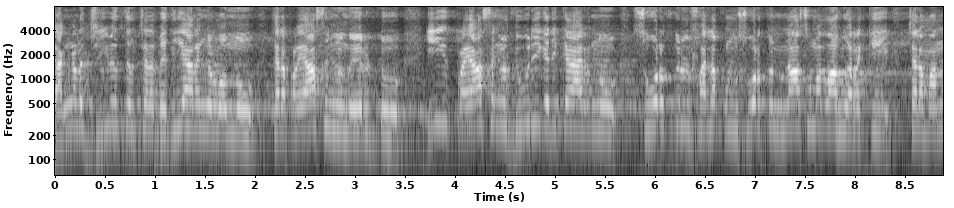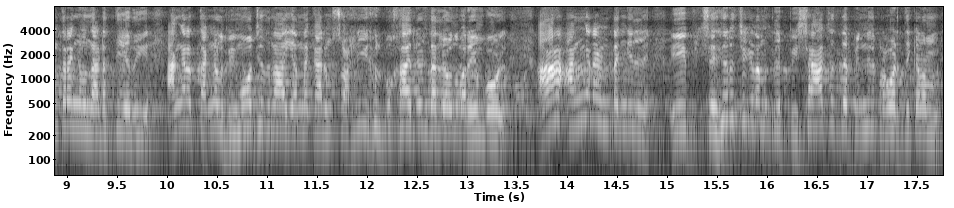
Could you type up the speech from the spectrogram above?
തങ്ങളുടെ ജീവിതത്തിൽ ചില വ്യതിയാനങ്ങൾ വന്നു ചില പ്രയാസങ്ങൾ നേരിട്ടു. ഈ പ്രയാസങ്ങൾ ദൂരീകരിക്കായിരുന്നു. സൂറത്തുൽ ഫലക്കും സൂറത്തുൽ നാസും അള്ളാഹു ഇറക്കി ചില മന്ത്രങ്ങൾ നടത്തിയത്. അങ്ങനെ തങ്ങൾ വിമോചിതനായി എന്ന കാര്യം സഹീഹുൽ ബുഖാരി ഉണ്ടല്ലോ എന്ന് പറയുമ്പോൾ ആ അങ്ങനെ ഉണ്ടെങ്കിൽ ഈ സെഹിർ ചെയ്യണമെങ്കിൽ പിശാചിന്റെ പിന്നിൽ പ്രവർത്തിക്കണം.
